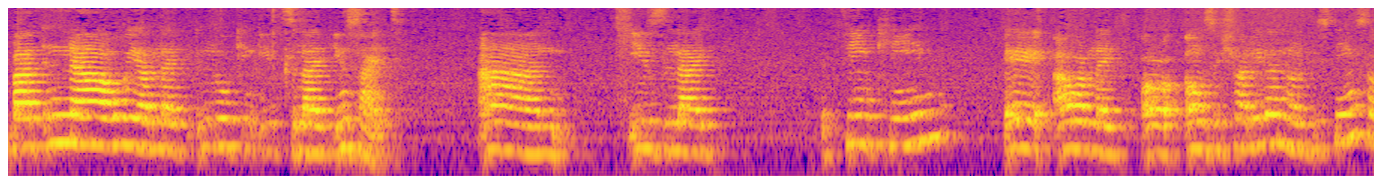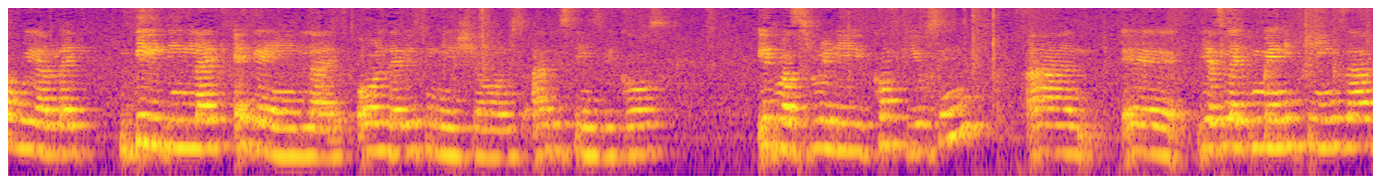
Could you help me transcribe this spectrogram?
But now we are like looking, it's like inside, and it's like thinking uh, our like our own sexuality and all these things. So we are like building like again like all the definitions and these things because it was really confusing and uh, yes like many things that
